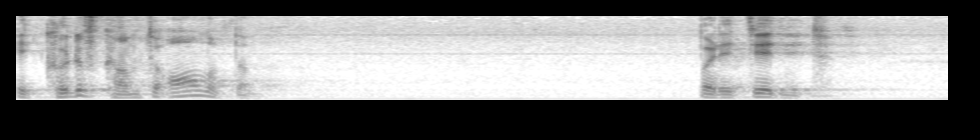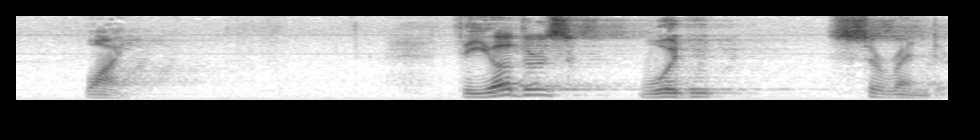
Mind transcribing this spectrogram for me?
It could have come to all of them. But it didn't. Why? The others wouldn't surrender.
